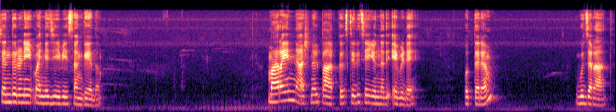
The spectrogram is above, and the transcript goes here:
ചെന്തുരുണി വന്യജീവി സങ്കേതം. മറൈൻ നാഷണൽ പാർക്ക് സ്ഥിതി ചെയ്യുന്നത് എവിടെ? ഉത്തരം ഗുജറാത്ത്.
